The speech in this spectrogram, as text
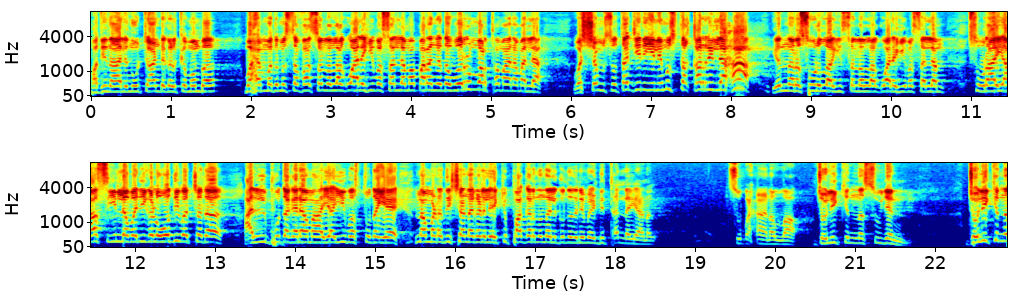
പതിനാല് നൂറ്റാണ്ടുകൾക്ക് മുമ്പ് മുഹമ്മദ് മുസ്തഫ സല്ലല്ലാഹു അലൈഹി വസല്ലമ പറഞ്ഞത് വെറും വർത്തമാനമല്ല. വശംസു തജ്രി ലിമുസ്തഖറിൻ ലഹാ എന്ന് റസൂലുള്ളാഹി സ്വല്ലല്ലാഹു അലൈഹി വസല്ലം സൂറ വരികൾ ഓതി വെച്ചത് അത്ഭുതകരമായ ഈ വസ്തുതയെ നമ്മുടെ ദിശണകളിലേക്ക് പകർന്നു നൽകുന്നതിന് വേണ്ടി തന്നെയാണ്. സുബ്ഹാനല്ലാ ജ്വലിക്കുന്ന സൂര്യൻ. ജ്വലിക്കുന്ന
